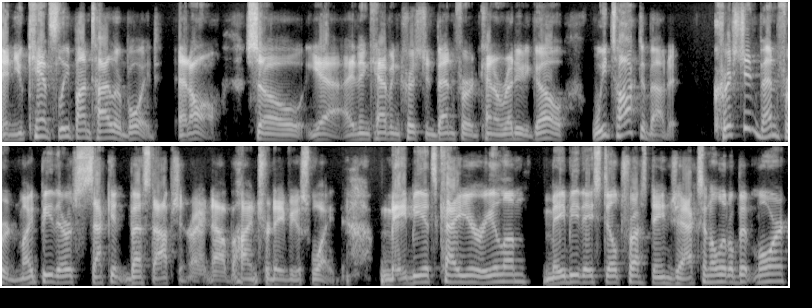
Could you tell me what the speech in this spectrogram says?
And you can't sleep on Tyler Boyd at all. So, yeah, I think having Christian Benford kind of ready to go, we talked about it. Christian Benford might be their second best option right now behind Tre'Davious White. Maybe it's Kaiir Elam. Maybe they still trust Dane Jackson a little bit more.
